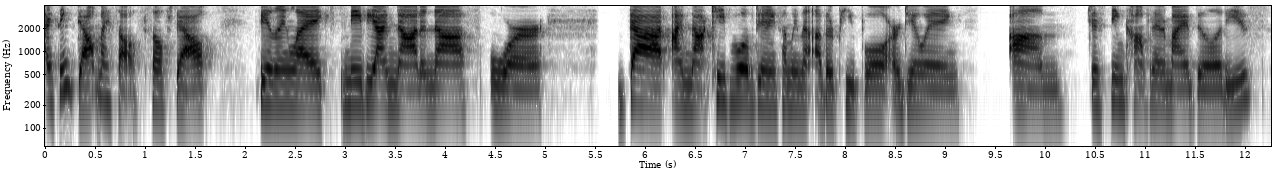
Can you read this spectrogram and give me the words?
I think doubt myself, self doubt, feeling like maybe I'm not enough or that I'm not capable of doing something that other people are doing. Um, just being confident in my abilities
